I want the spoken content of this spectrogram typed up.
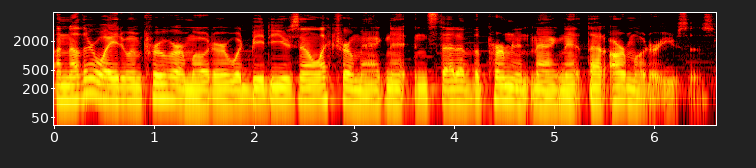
Another way to improve our motor would be to use an electromagnet instead of the permanent magnet that our motor uses.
